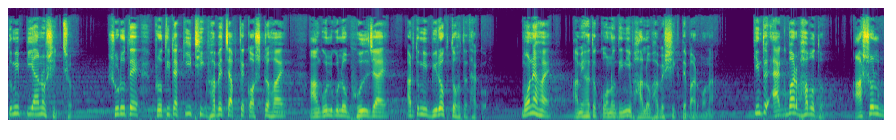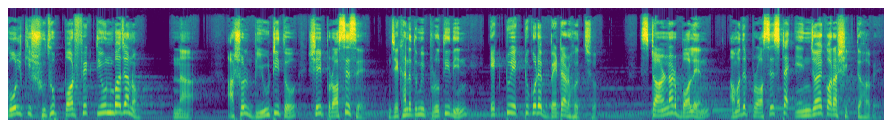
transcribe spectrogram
তুমি পিয়ানো শিখছ। শুরুতে প্রতিটা কি ঠিকভাবে চাপতে কষ্ট হয়, আঙুলগুলো ভুল যায়, আর তুমি বিরক্ত হতে থাকো। মনে হয়, আমি হয়তো কোনোদিনই ভালোভাবে শিখতে পারব না। কিন্তু একবার ভাবো তো, আসল গোল কি শুধু পারফেক্ট টিউন বাজানো? না, আসল বিউটি তো সেই প্রসেসে, যেখানে তুমি প্রতিদিন একটু একটু করে বেটার হচ্ছ। স্টার্নার বলেন, আমাদের প্রসেসটা এনজয় করা শিখতে হবে।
